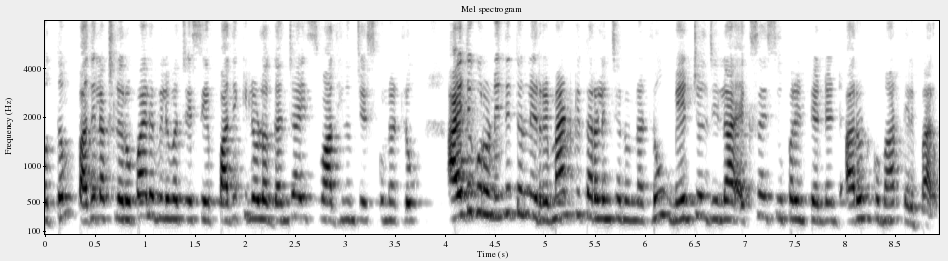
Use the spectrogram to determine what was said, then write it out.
మొత్తం పది లక్షల రూపాయల విలువ చేసే పది కిలోల గంజాయి స్వాధీనం చేసుకున్నట్లు ఐదుగురు నిందితుల్ని రిమాండ్కి తరలించనున్నట్లు మేడ్చల్ జిల్లా ఎక్సైజ్ సూపరింటెండెంట్ అరుణ్ కుమార్ తెలిపారు.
